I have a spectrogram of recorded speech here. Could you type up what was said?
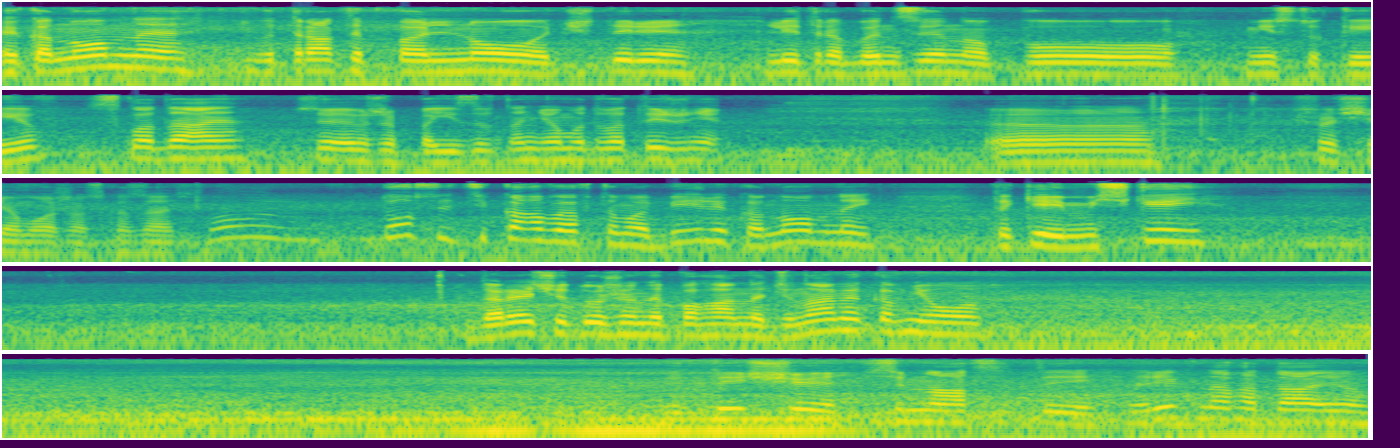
економне, витрати пального 4 літра бензину по місту Київ складає. Все, я вже поїздив на ньому два тижні. Е, що ще можна сказати? Ну, досить цікавий автомобіль, економний, такий міський. До речі, дуже непогана динаміка в нього. 2017 рік нагадаю.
